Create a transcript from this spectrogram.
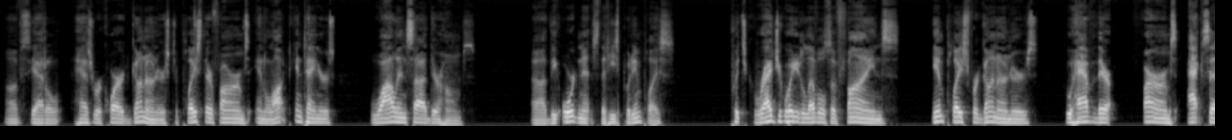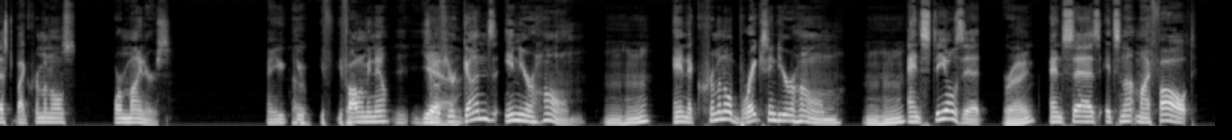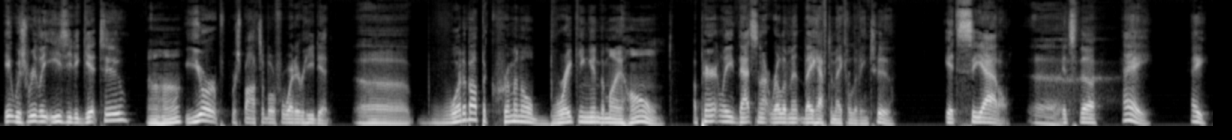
of Seattle has required gun owners to place their firearms in locked containers while inside their homes. Uh, the ordinance that he's put in place puts graduated levels of fines in place for gun owners who have their firearms accessed by criminals or minors. Now you you you, you following me now? Yeah. So if your gun's in your home Mm-hmm. and a criminal breaks into your home Mm-hmm. and steals it Right. and says it's not my fault, it was really easy to get to, Uh huh. you're responsible for whatever he did. Uh, what about the criminal breaking into my home? Apparently, that's not relevant. They have to make a living too. It's Seattle. It's the hey, hey,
